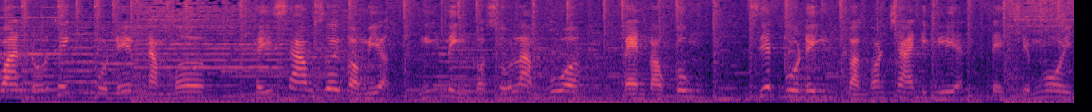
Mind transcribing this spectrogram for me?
quan Đỗ Thích một đêm nằm mơ, thấy sao rơi vào miệng, nghĩ mình có số làm vua, bèn vào cung giết vua Đinh và con trai Đinh Liễn để chiếm ngôi.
